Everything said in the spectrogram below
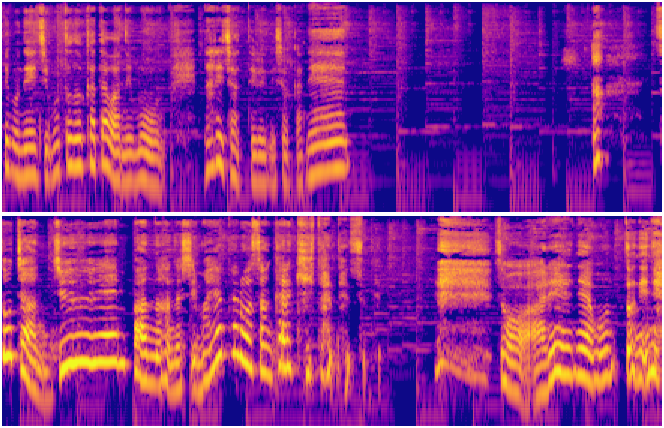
でもね、地元の方はね、もう慣れちゃってるんでしょうかね。そうちゃん、10円パンの話、まや太郎さんから聞いたんですね。そう、あれね、本当にね、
